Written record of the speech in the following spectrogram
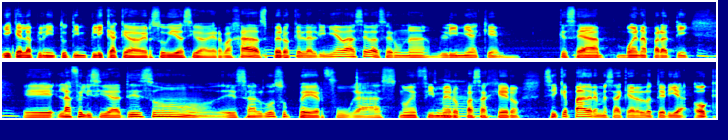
Y que la plenitud implica que va a haber subidas y va a haber bajadas, pero que la línea base va a ser una línea que, sea buena para ti. Eh, la felicidad eso es algo súper fugaz, ¿no? Efímero, pasajero. Sí que padre, me saqué a la lotería. Ok,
